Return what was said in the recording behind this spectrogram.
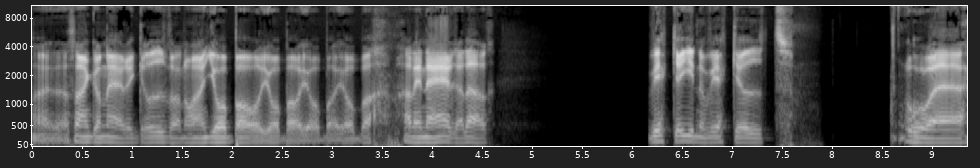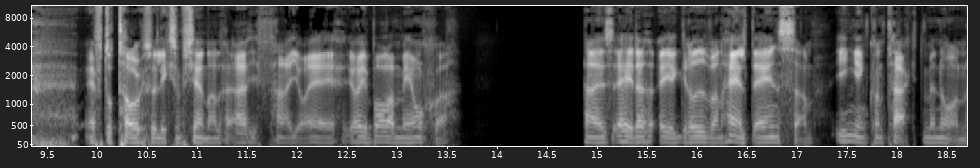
Alltså han går ner i gruvan och han jobbar och jobbar och jobbar och jobbar. Han är nere där. Vecka in och vecka ut. Och eh, efter ett tag så liksom känner han, "Aj, fan jag är, jag är bara människa. Han är där i gruvan helt ensam. Ingen kontakt med någon.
